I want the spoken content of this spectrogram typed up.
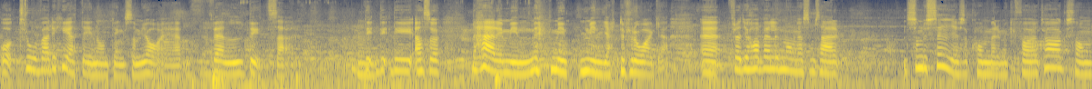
Och trovärdighet är någonting som jag är väldigt så här. Det, det, det, alltså, det här är min, min, min hjärtefråga. Eh, för att jag har väldigt många som så här som du säger så kommer det mycket företag som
